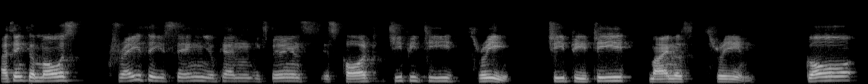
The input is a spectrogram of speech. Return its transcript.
I think the most crazy thing you can experience is called GPT-3, GPT minus three. Go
